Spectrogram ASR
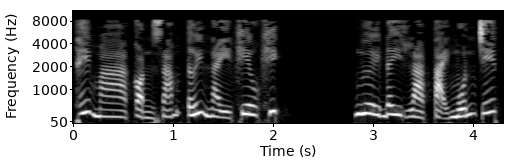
thế mà còn dám tới này khiêu khích, ngươi đây là tại muốn chết,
